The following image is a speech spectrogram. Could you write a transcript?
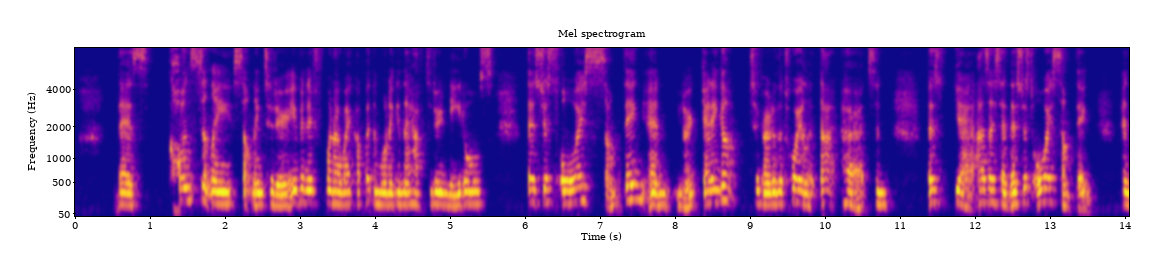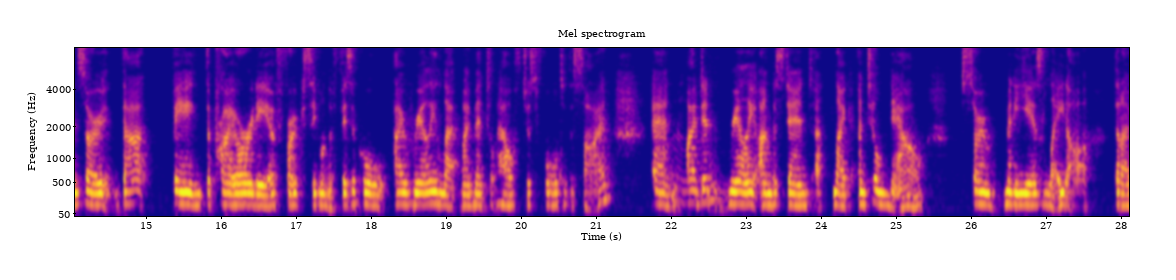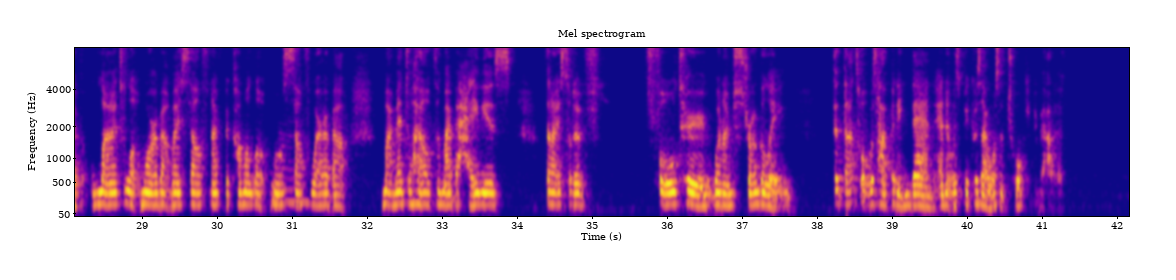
There's constantly something to do. Even if when I wake up in the morning and they have to do needles, there's just always something. And, you know, getting up to go to the toilet, that hurts. And there's, yeah, as I said, there's just always something. And so that being the priority of focusing on the physical, I really let my mental health just fall to the side. And mm. I didn't really understand, like, until now, so many years later, that I've learned a lot more about myself and I've become a lot more mm. self aware about my mental health and my behaviors that I sort of fall to when I'm struggling. That that's what was happening then. And it was because I wasn't talking about it.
